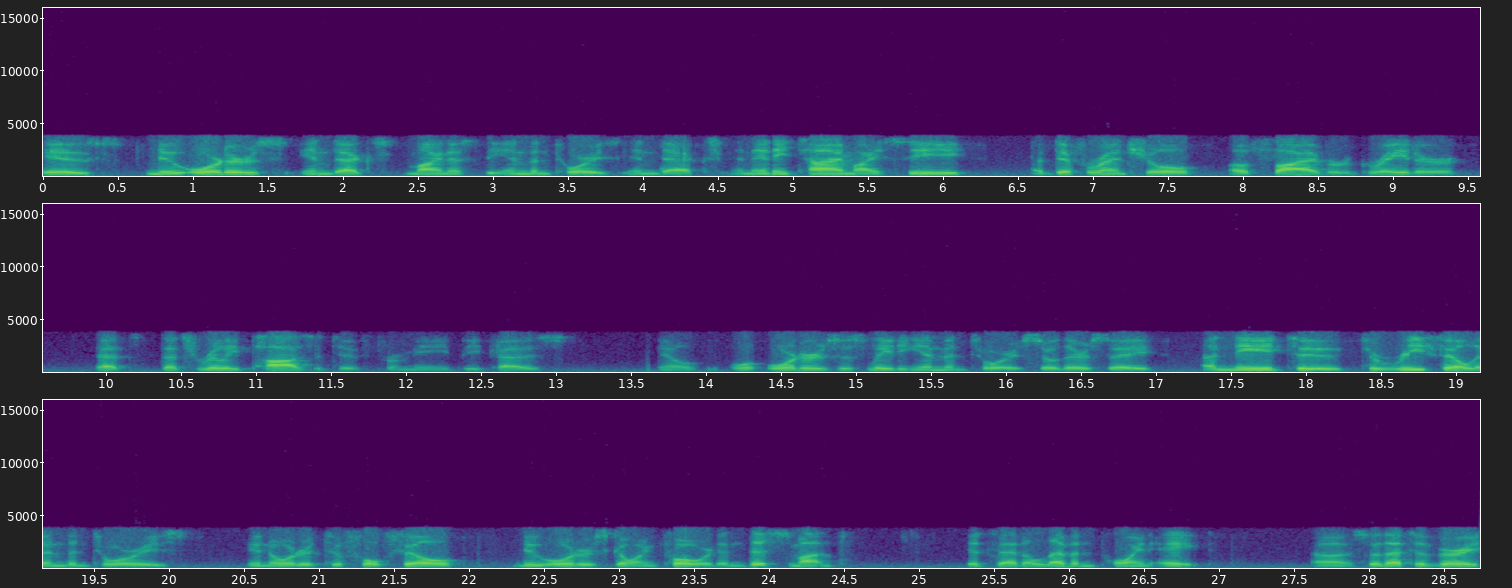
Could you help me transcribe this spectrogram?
is new orders index minus the inventories index. And anytime I see a differential of five or greater, that's that's really positive for me because you know orders is leading inventories, so there's a a need to to refill inventories in order to fulfill new orders going forward. And this month, it's at 11.8. Uh, so that's a very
